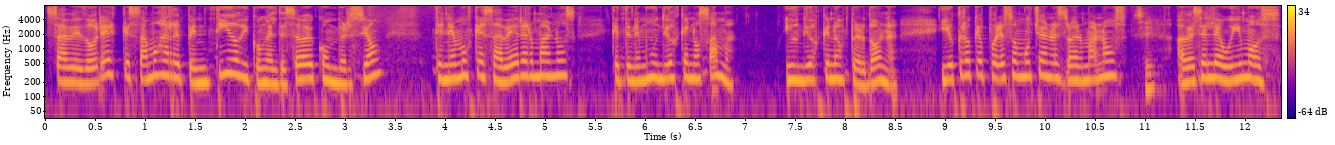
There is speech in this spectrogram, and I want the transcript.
sabedores que estamos arrepentidos y con el deseo de conversión, tenemos que saber, hermanos, que tenemos un Dios que nos ama y un Dios que nos perdona. Y yo creo que por eso muchos de nuestros hermanos a veces le huimos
